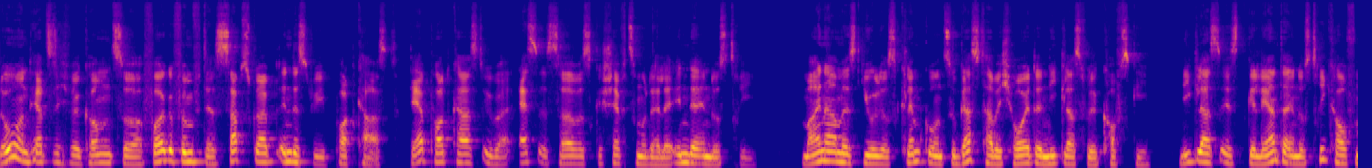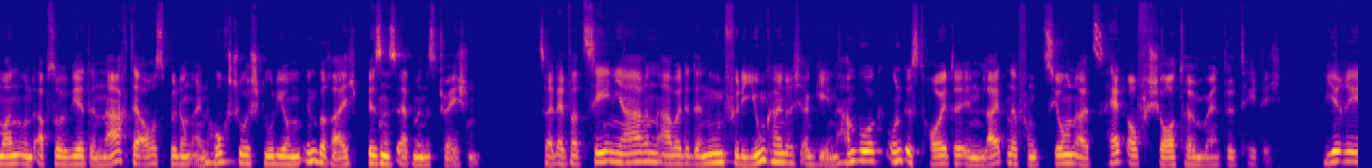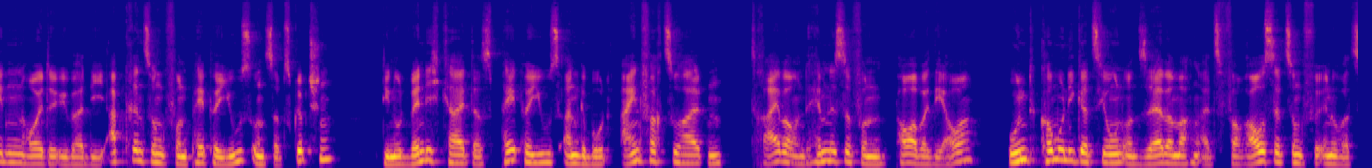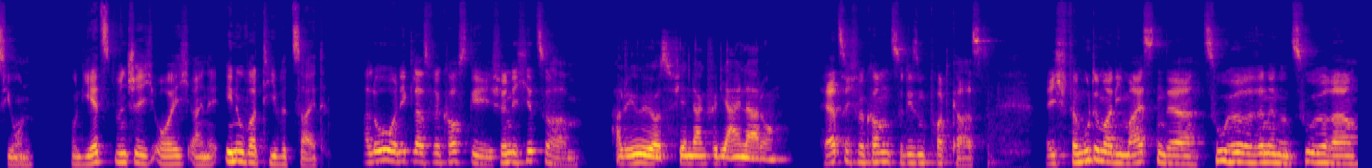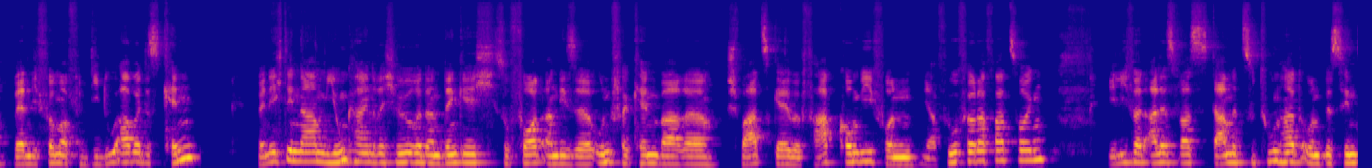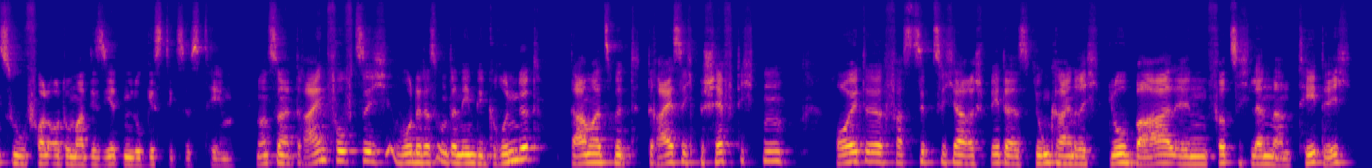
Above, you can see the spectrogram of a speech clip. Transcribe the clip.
Hallo und herzlich willkommen zur Folge 5 des Subscribed Industry Podcast, der Podcast über as-a-Service Geschäftsmodelle in der Industrie. Mein Name ist Julius Klemke und zu Gast habe ich heute Niklas Wilkowski. Niklas ist gelernter Industriekaufmann und absolvierte nach der Ausbildung ein Hochschulstudium im Bereich Business Administration. Seit etwa zehn Jahren arbeitet er nun für die Jungheinrich AG in Hamburg und ist heute in leitender Funktion als Head of Short-Term Rental tätig. Wir reden heute über die Abgrenzung von Pay-per-Use und Subscription, die Notwendigkeit, das Pay-per-Use-Angebot einfach zu halten, Treiber und Hemmnisse von Power by the Hour und Kommunikation und Selbermachen als Voraussetzung für Innovation. Und jetzt wünsche ich euch eine innovative Zeit. Hallo, Niklas Wilkowski, schön dich hier zu haben. Hallo Julius, vielen Dank für die Einladung. Herzlich willkommen zu diesem Podcast. Ich vermute mal, die meisten der Zuhörerinnen und Zuhörer werden die Firma, für die du arbeitest, kennen. Wenn ich den Namen Jungheinrich höre, dann denke ich sofort an diese unverkennbare schwarz-gelbe Farbkombi von ja, Flurförderfahrzeugen. Ihr liefert alles, was damit zu tun hat und bis hin zu vollautomatisierten Logistiksystemen. 1953 wurde das Unternehmen gegründet, damals mit 30 Beschäftigten. Heute, fast 70 Jahre später, ist Jungheinrich global in 40 Ländern tätig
